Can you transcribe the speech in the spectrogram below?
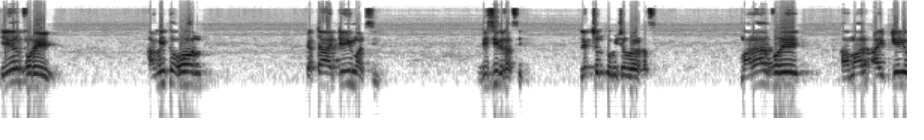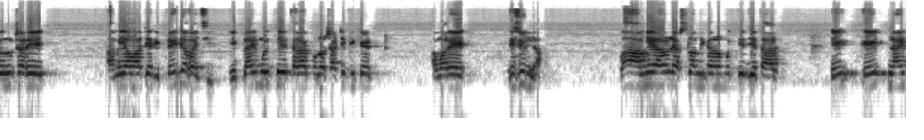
এরপরে আমি তখন একটা আইটিআই মারছি ডিসির কাছে ইলেকশন কমিশনারের কাছে। মারার পরে আমার আইটিআই অনুসারে আমি আমার যে রিপ্লাইটা পাইছি রিপ্লাইয়ের মধ্যে তারা কোনো সার্টিফিকেট আমারে দিছুন না। বা আমি আরও আসলাম এখানের মধ্যে যে তার এইট নাইন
